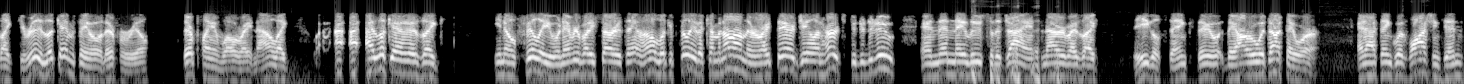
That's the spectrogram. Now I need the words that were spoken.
like? Do you really look at them and say, "Oh, they're for real"? They're playing well right now. Like I, I, I look at it as like, you know, Philly when everybody started saying, "Oh, look at Philly, they're coming on, they're right there." Jalen Hurts, do do do do, and then they lose to the Giants. now everybody's like, "The Eagles stink. They they are who we thought they were." And I think with Washington,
